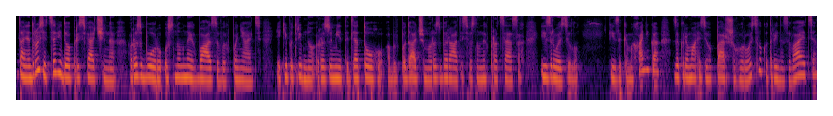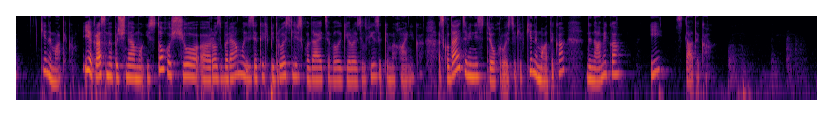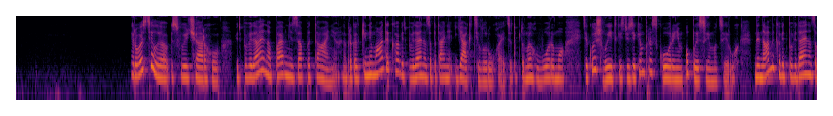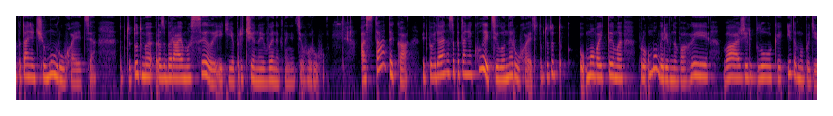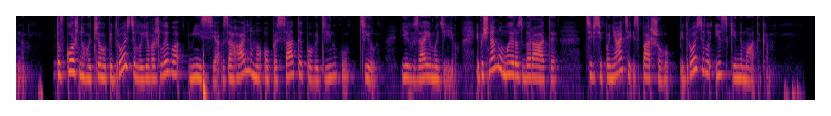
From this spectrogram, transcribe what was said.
Вітання, друзі! Це відео присвячене розбору основних базових понять, які потрібно розуміти для того, аби в подальшому розбиратись в основних процесах із розділу фізики механіка, зокрема із його першого розділу, який називається кінематика. І якраз ми почнемо із того, що е, розберемо, із яких підрозділів складається великий розділ фізики механіка. А складається він із трьох розділів: кінематика, динаміка і статика. Розділ, в свою чергу, відповідає на певні запитання. Наприклад, кінематика відповідає на запитання, як тіло рухається. Тобто ми говоримо, з якою швидкістю, з яким прискоренням описуємо цей рух. Динаміка відповідає на запитання, чому рухається. Тобто тут ми розбираємо сили, які є причиною виникнення цього руху. А статика відповідає на запитання, коли тіло не рухається. Тобто тут мова йтиме про умови рівноваги, важіль, блоки і тому подібне. Тобто в кожного цього підрозділу є важлива місія в загальному описати поведінку тіл, їх взаємодію. І почнемо ми розбирати ці всі поняття із першого підрозділу із кінематики.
